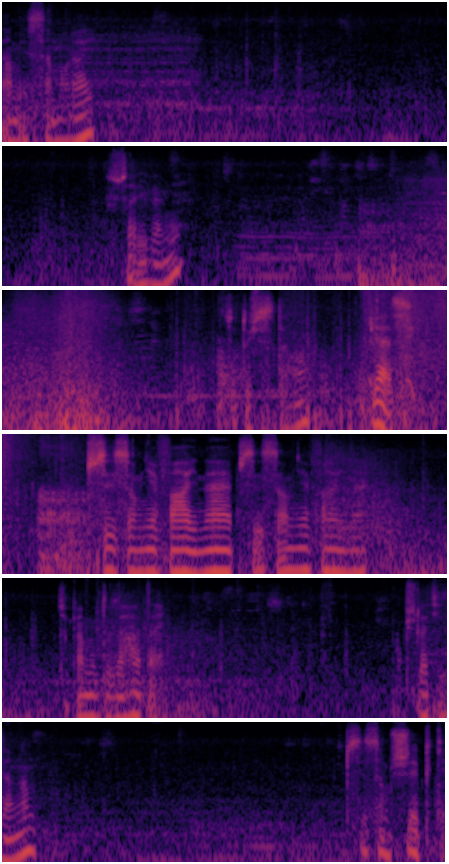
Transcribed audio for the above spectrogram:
Tam jest samuraj. Strzeli we mnie? Co tu się stało? Pies. Psy są niefajne, psy są niefajne. Czekamy tu za chatę. Przyleci za mną? Psy są szybkie.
